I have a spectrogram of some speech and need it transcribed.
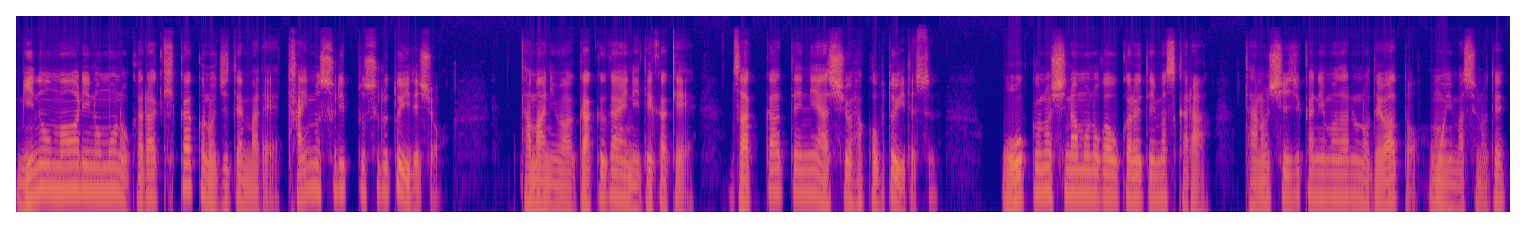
身の回りのものから企画の時点までタイムスリップするといいでしょう。たまには学外に出かけ雑貨店に足を運ぶといいです。多くの品物が置かれていますから楽しい時間にもなるのではと思いますので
